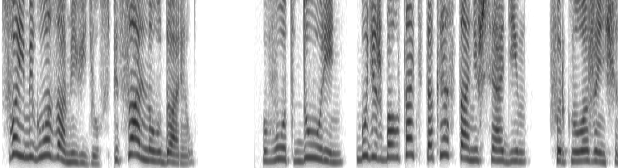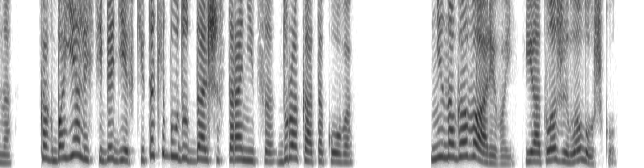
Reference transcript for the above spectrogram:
«Своими глазами видел, специально ударил». «Вот дурень, будешь болтать, так и останешься один», – фыркнула женщина. «Как боялись тебя девки, так и будут дальше сторониться, дурака такого». «Не наговаривай», – я отложила ложку.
